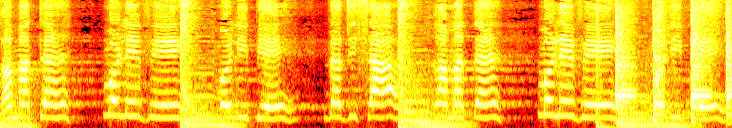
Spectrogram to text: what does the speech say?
Grand matin, m'a levé, m'a pied, d'a ça. Grand m'a levé, m'a pied.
